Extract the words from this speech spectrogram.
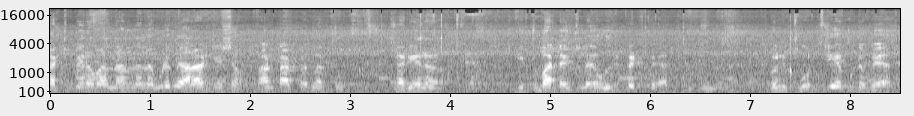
కట్టిపోయిన వాళ్ళ దానిలో కూడా మేము అలాట్ చేసాం కాంట్రాక్టర్ నాకు సరైన గిట్టుబాటు అవుతుందని వదిలిపెట్టిపోయారు. కొన్ని పూర్తి చేయకుండా పోయారు.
